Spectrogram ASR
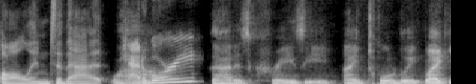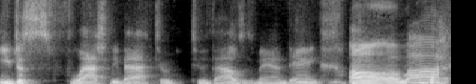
fall into that Wow. category. That is crazy. I totally like you just flashed me back to 2000s, man. Dang. Um, Ugh, but-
